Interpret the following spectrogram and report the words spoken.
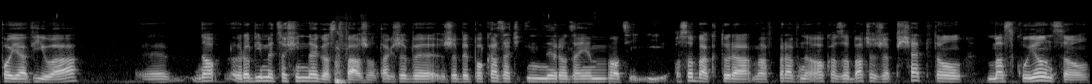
pojawiła, no, robimy coś innego z twarzą, tak, żeby, żeby pokazać inny rodzaj emocji. I osoba, która ma wprawne oko, zobaczy, że przed tą maskującą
